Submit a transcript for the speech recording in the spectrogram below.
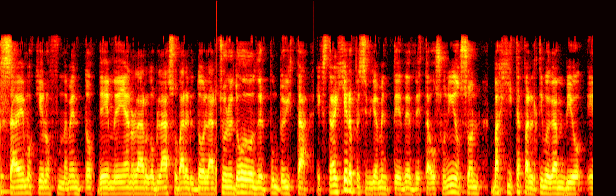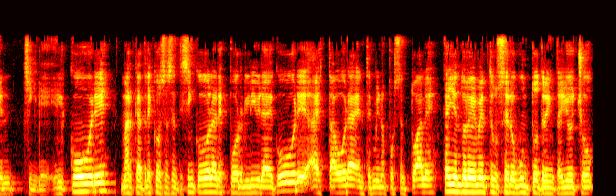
Sabemos que los fundamentos de mediano largo plazo para el dólar, sobre todo desde el punto de vista extranjero, específicamente desde Estados Unidos, son bajistas para el tipo de cambio en Chile. El cobre marca 3,65 dólares por libra de cobre a esta hora en términos porcentuales, cayendo levemente un 0.38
